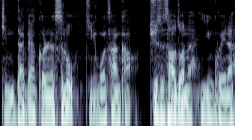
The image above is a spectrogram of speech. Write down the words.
仅代表个人思路，仅供参考。据此操作呢，盈亏呢？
